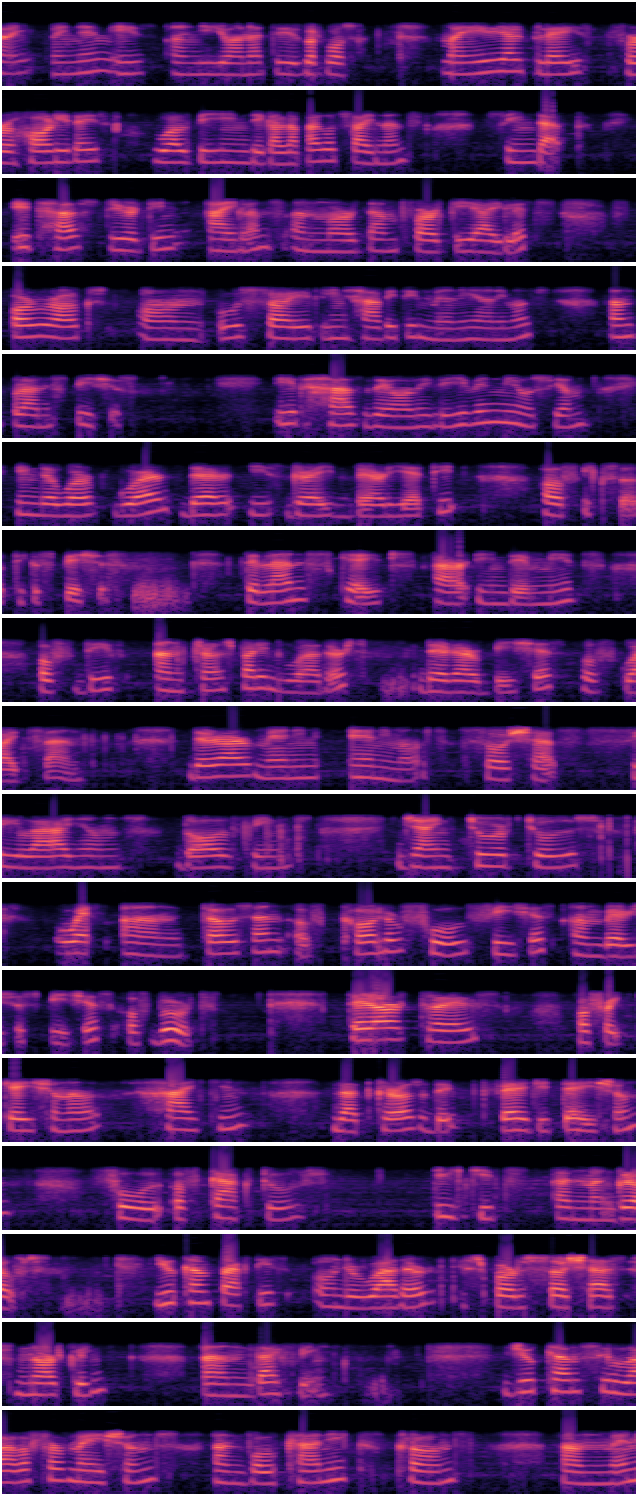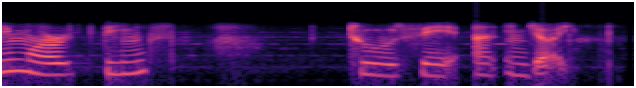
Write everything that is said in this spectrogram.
Hi, my name is Angie Johana Tellez Barbosa. My ideal place for holidays will be in the Galapagos Islands, seeing that it has 13 islands and more than 40 islets or rocks on whose soil inhabiting many animals and plant species. It has the only living museum in the world where there is great variety of exotic species. The landscapes are in the midst of deep and transparent waters. There are beaches of white sand. There are many animals, such as sea lions, dolphins, giant turtles, whales, and thousands of colorful fishes and various species of birds. There are trails of recreational hiking that cross the vegetation full of cactus, thickets, and mangroves. You can practice underwater sports such as snorkeling and diving. You can see lava formations and volcanic cones and many more things to see and enjoy.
